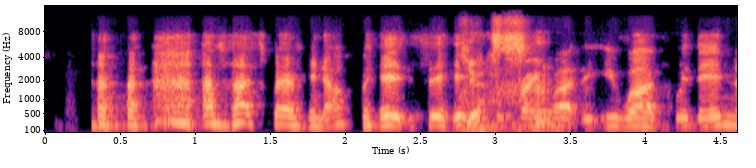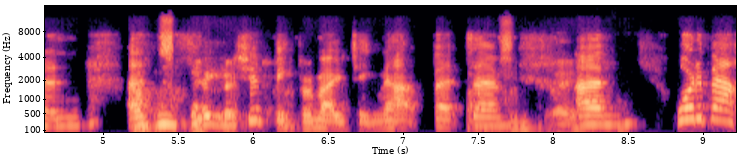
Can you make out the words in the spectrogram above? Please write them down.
and that's fair enough. It's, it's yes. the framework that you work within, and, and so you should be promoting that. But um, um, what about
